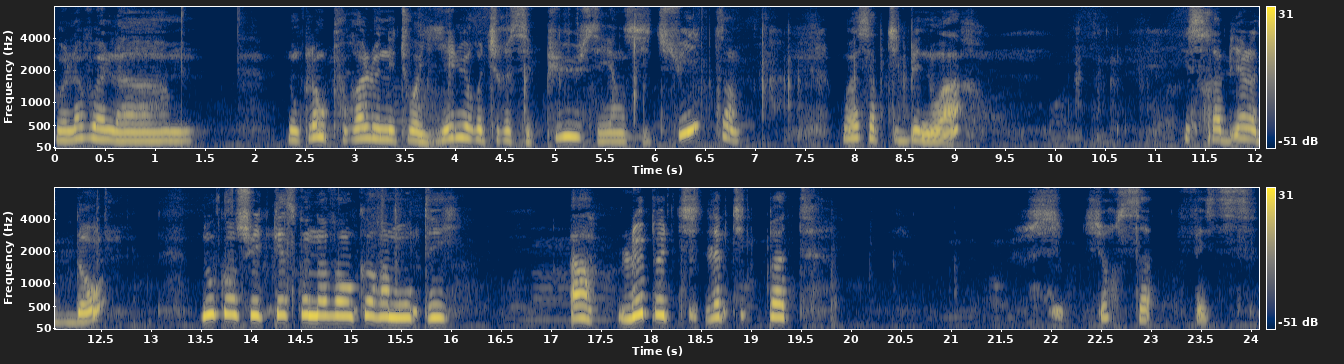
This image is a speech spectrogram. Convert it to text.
Voilà, voilà. Donc là, on pourra le nettoyer, lui retirer ses puces et ainsi de suite. Voilà sa petite baignoire. Il sera bien là-dedans. Donc ensuite, qu'est-ce qu'on avait encore à monter? Ah, le petit, la petite patte sur sa fesse.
